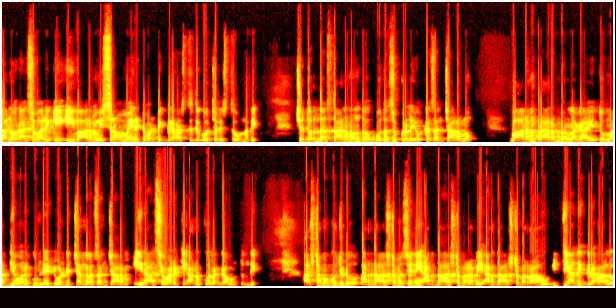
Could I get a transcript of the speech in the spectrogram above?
ధనురాశి వారికి ఈ వారం మిశ్రమమైనటువంటి గ్రహస్థితి గోచరిస్తూ ఉన్నది. చతుర్థ స్థానమందు బుధ శుక్రుల యొక్క సంచారము. వారం ప్రారంభంలో గాయతూ మధ్య వరకు ఉండేటువంటి చంద్ర సంచారం ఈ రాశి వారికి అనుకూలంగా ఉంటుంది. అష్టమ కుజుడు అర్ధాష్టమ శని అర్ధాష్టమ రవి అర్ధాష్టమ రాహు ఇత్యాది గ్రహాలు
